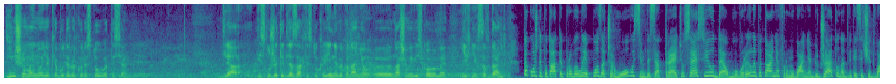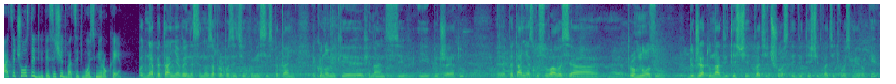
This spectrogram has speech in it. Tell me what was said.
інше майно, яке буде використовуватися для і служити для захисту країни, виконанню е, нашими військовими їхніх завдань. Також депутати провели позачергову 73-ю сесію, де обговорили питання формування бюджету на 2026-2028 роки. Одне питання винесено за пропозицією комісії з питань економіки, фінансів і бюджету. Е, Питання стосувалося е, прогнозу бюджету на 2026-2028 роки. Е,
